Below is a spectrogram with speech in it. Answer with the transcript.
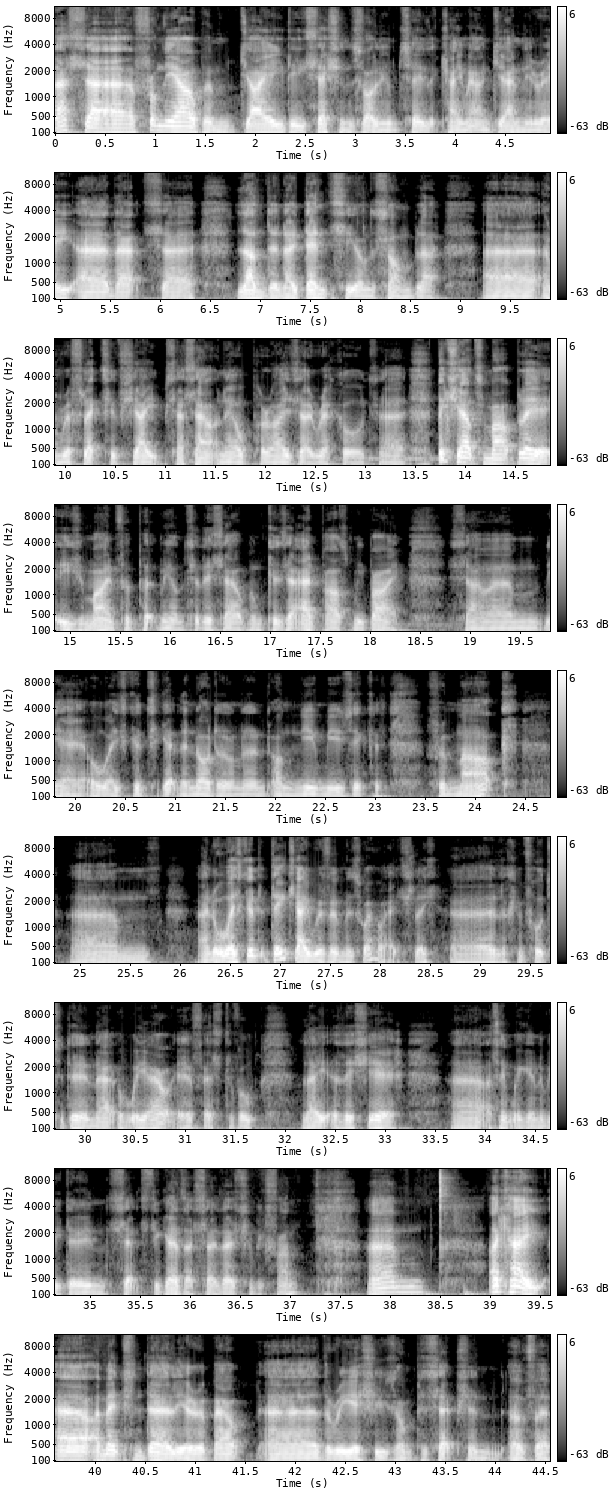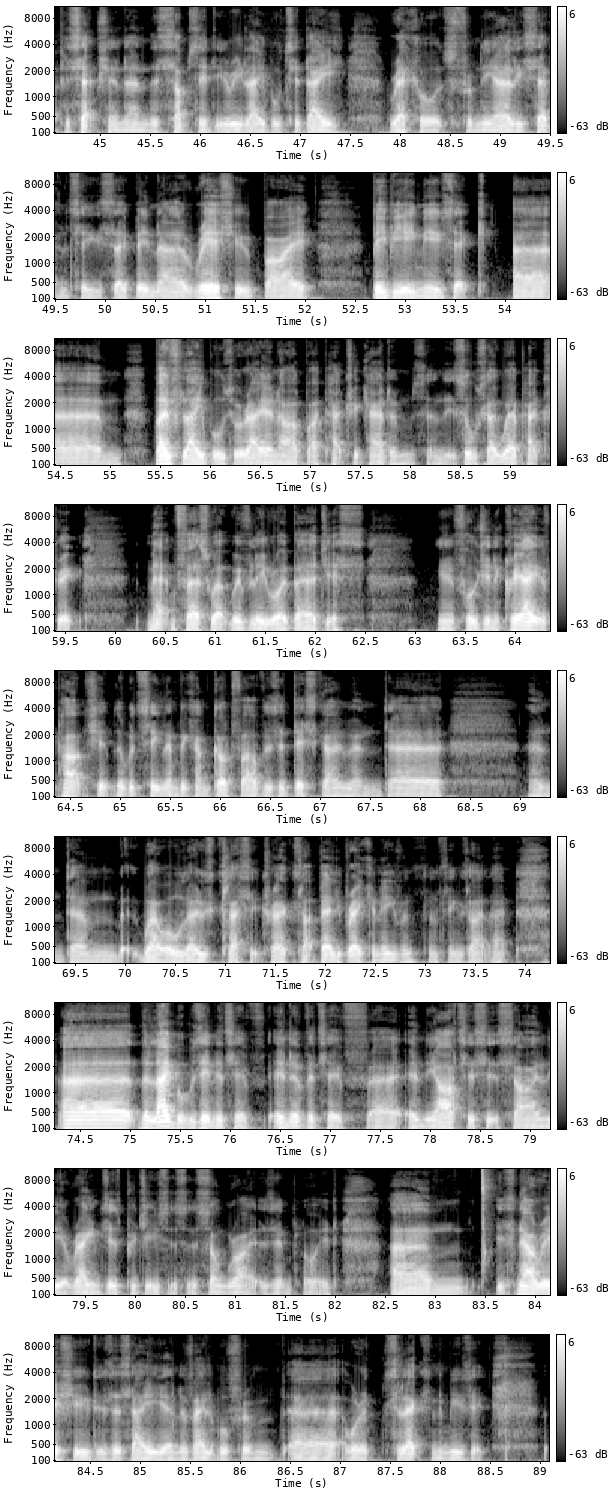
That's uh, from the album JAD Sessions Volume 2 that came out in January. Uh, that's uh, London Odense Ensemble. Uh, and Reflective Shapes. That's out on El Paraiso Records. Uh, big shout to Mark Blee at Ease Your Mind for putting me onto this album because it had passed me by. So um, yeah, always good to get the nod on on new music from Mark. Um, and always good to DJ with him as well. Actually, uh, looking forward to doing that at We Out Here festival later this year. Uh, I think we're going to be doing sets together, so that should be fun. Um, okay, uh, I mentioned earlier about uh, the reissues on Perception of uh, Perception and the subsidiary label Today Records from the early seventies. They've been uh, reissued by BBE Music um, both labels were A&R'd by Patrick Adams, and it's also where Patrick met and first worked with Leroy Burgess, you know, forging a creative partnership that would see them become godfathers of disco and uh, and um, well, all those classic tracks like Barely Breaking Even and things like that. Uh, the label was innovative, innovative uh, in the artists it signed, the arrangers, producers, and songwriters employed. Um, it's now reissued, as I say, and available from, uh, or a selection of music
